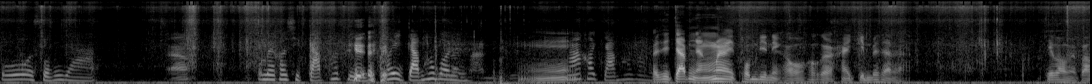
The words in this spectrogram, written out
โอ้สมอยากเอาทำไมเขาสิจับเขาตี เขาสิจับเขาบอลนี่อืมนะเขาจับเขาบอลเขาจะจับหยังไม่ทมดินให้เขาเขาก็ให้กินไปทันละเก็บเอาไหมเปล่า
